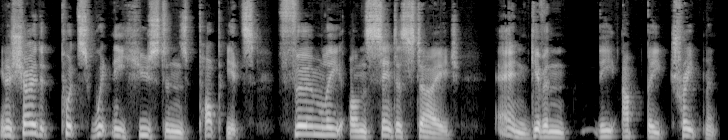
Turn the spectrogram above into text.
in a show that puts Whitney Houston's pop hits firmly on centre stage and given the upbeat treatment.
